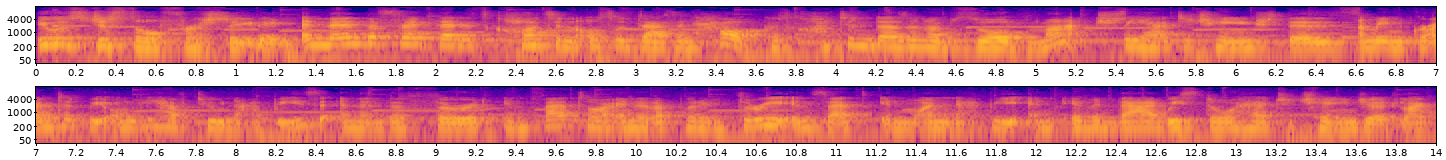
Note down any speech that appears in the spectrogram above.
it was just so frustrating. And then the fact that it's cotton also doesn't help because cotton doesn't absorb much. We had to change this. I mean, granted, we only have two nappies and then the third insert. So I ended up putting three inserts in one nappy. And even that, we still had to change it like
